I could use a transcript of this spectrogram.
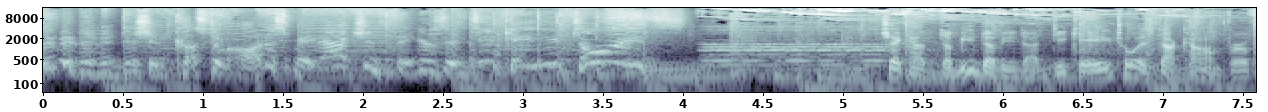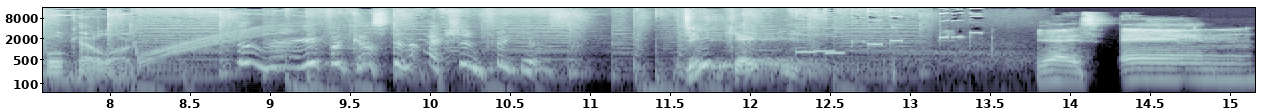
Limited edition custom artist made action figures and DKE toys. Check out www.dketoys.com for a full catalog. Hooray for custom action figures. DKE. Yes, and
